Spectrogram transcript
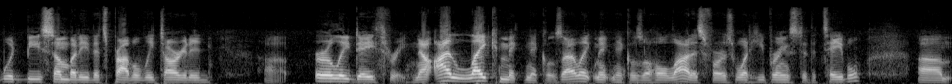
would be somebody that's probably targeted uh, early day three. Now, I like McNichols. I like McNichols a whole lot as far as what he brings to the table. Um,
